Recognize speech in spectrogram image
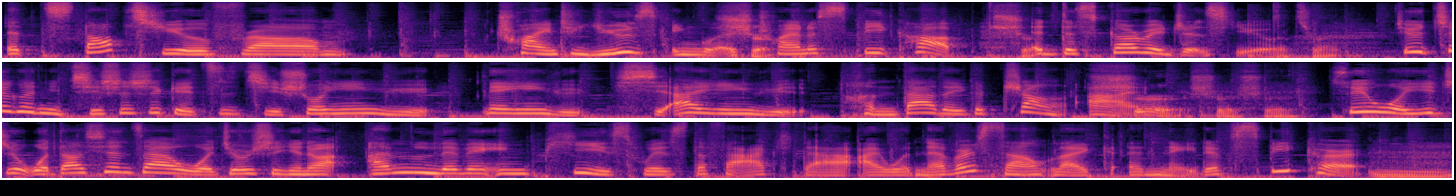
i t stops you from trying to use English, Sure. trying to speak up. Sure. It discourages you. That's right. 就这个，你其实是给自己说英语、练英语、喜爱英语很大的一个障碍。是是是。所以我一直，我到现在，我就是，you know，I'm living in peace with the fact that I will never sound like a native speaker。嗯。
